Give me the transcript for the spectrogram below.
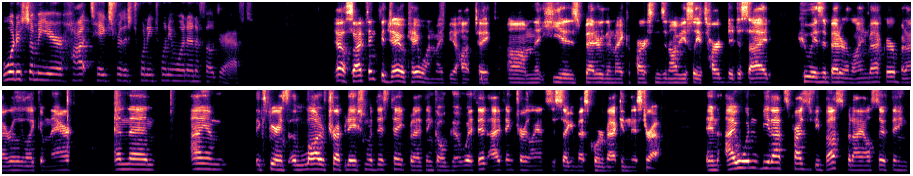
What are some of your hot takes for this 2021 NFL draft? Yeah, so I think the JOK one might be a hot take. Um, that he is better than Micah Parsons, and obviously it's hard to decide who is a better linebacker, but I really like him there. And then I am experienced a lot of trepidation with this take, but I think I'll go with it. I think Trey Lance is the second best quarterback in this draft. And I wouldn't be that surprised if he busts, but I also think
